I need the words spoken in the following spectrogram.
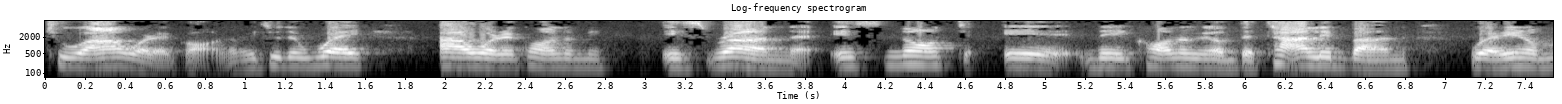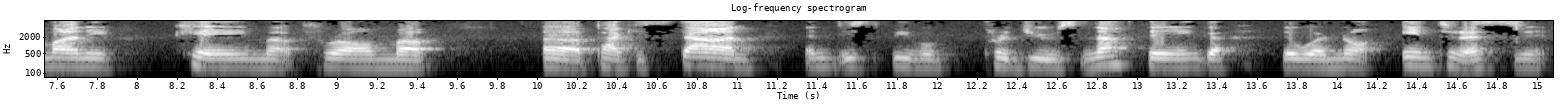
to our economy, to the way our economy is run. It's not a, the economy of the Taliban, where you know money came from uh, uh, Pakistan, and these people produced nothing. They were not interested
